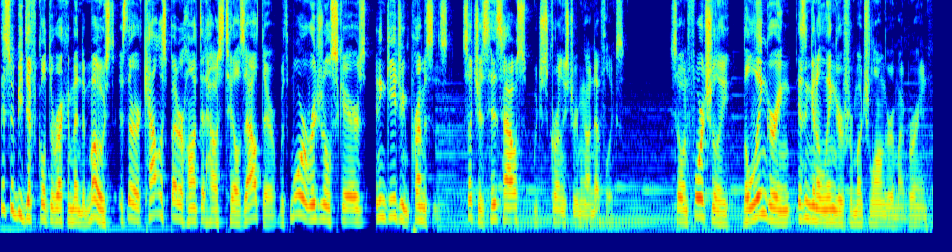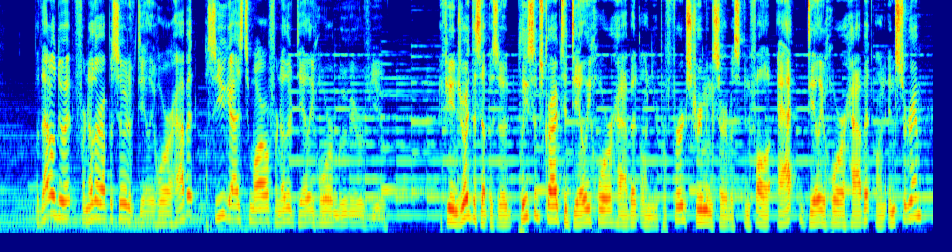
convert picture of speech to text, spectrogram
This would be difficult to recommend to most, as there are countless better haunted house tales out there with more original scares and engaging premises, such as His House, which is currently streaming on Netflix. So, unfortunately, The Lingering isn't going to linger for much longer in my brain. But that'll do it for another episode of Daily Horror Habit. I'll see you guys tomorrow for another Daily Horror movie review. If you enjoyed this episode, please subscribe to Daily Horror Habit on your preferred streaming service and follow at Daily Horror Habit on Instagram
